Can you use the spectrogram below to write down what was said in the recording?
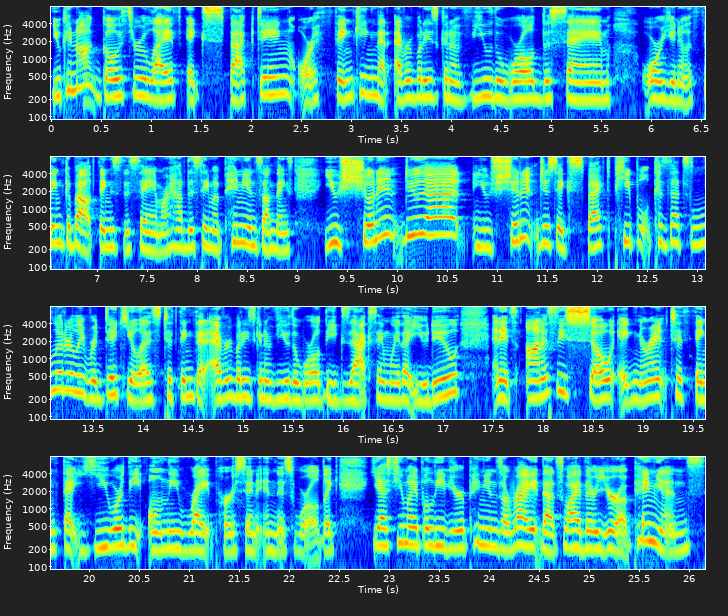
You cannot go through life expecting or thinking that everybody's going to view the world the same or, you know, think about things the same or have the same opinions on things. You shouldn't do that. You shouldn't just expect people, because that's literally ridiculous to think that everybody's going to view the world the exact same way that you do. And it's honestly so ignorant to think that you are the only right person in this world. Like, yes, you might believe your opinions are right. That's why they're your opinions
